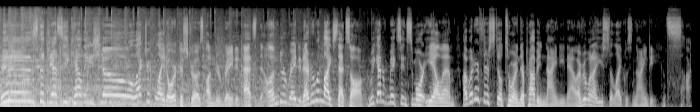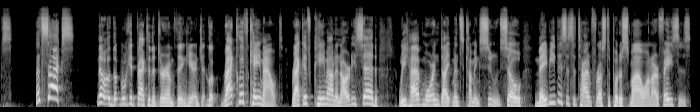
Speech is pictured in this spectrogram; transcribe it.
It is the Jesse Kelly Show. Electric Light Orchestra is underrated. That's the underrated. Everyone likes that song. We got to mix in some more ELO. I wonder if they're still touring. They're probably 90 now. Everyone I used to like was 90. That sucks. That sucks. No, the, we'll get back to the Durham thing here. And look, Ratcliffe came out. Ratcliffe came out and already said we have more indictments coming soon. So maybe this is the time for us to put a smile on our faces.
